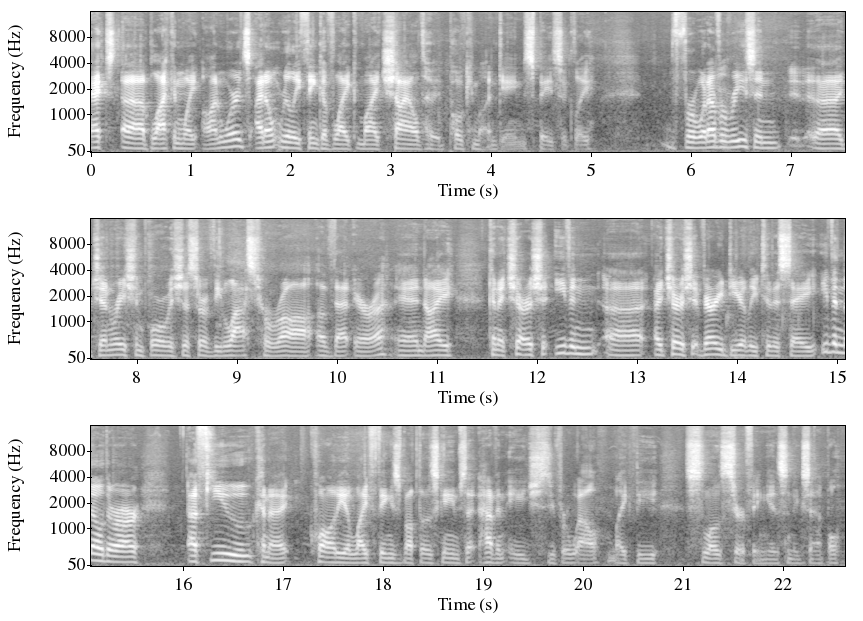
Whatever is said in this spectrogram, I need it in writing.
X, uh, Black and White onwards, I don't really think of like my childhood Pokemon games, basically for whatever reason, uh, Generation 4 was just sort of the last hurrah of that era, and I kind of cherish it. Even uh, I cherish it very dearly to this day, even though there are a few kind of quality of life things about those games that haven't aged super well, like the slow surfing is an example.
